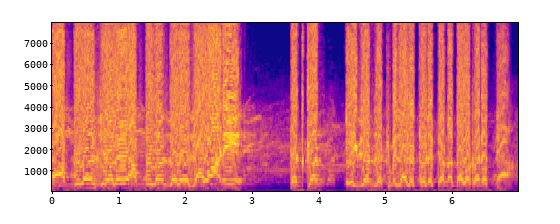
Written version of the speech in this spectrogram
वाले अँब्युलन्स जवळ जावा आणि पटकन एक जण जखमी झाले थोडे त्यांना दवाखान्यात न्या.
